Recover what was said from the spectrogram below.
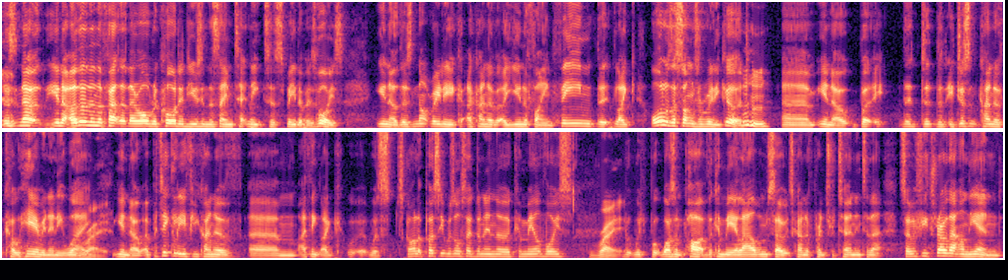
there's no, you know, other than the fact that they're all recorded using the same technique to speed up his voice. You know, there's not really a kind of a unifying theme. That like all of the songs are really good. Mm-hmm. Um, you know, but it. The, the, the- it doesn't kind of cohere in any way, Right. You know, and particularly if you kind of, um, I think like was Scarlet Pussy was also done in the Camille voice, Right. but which but wasn't part of the Camille album, so it's kind of Prince returning to that. So if you throw that on the end,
